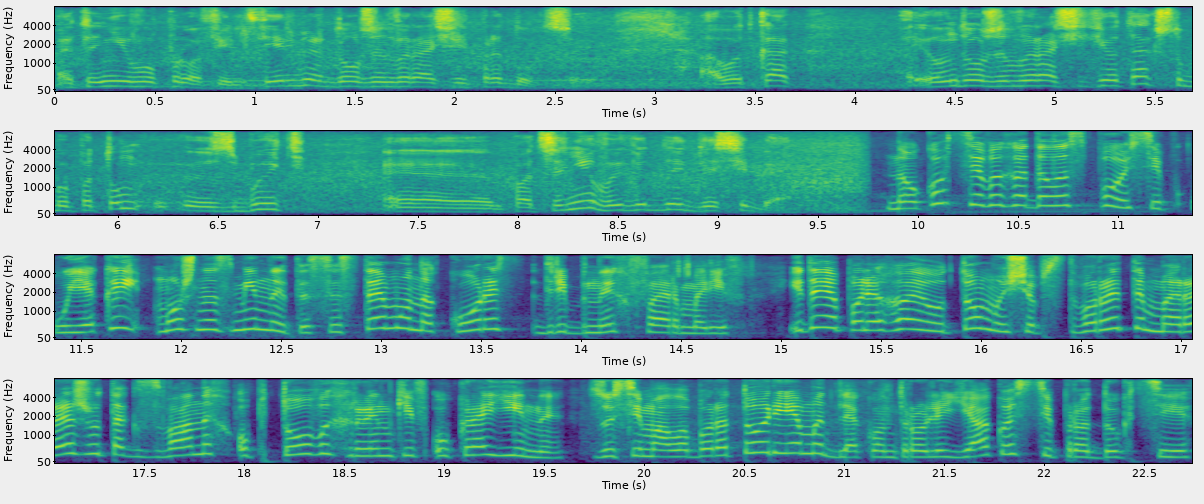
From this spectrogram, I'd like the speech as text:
Это не его профиль. Фермер должен выращивать продукцию. А вот как и он должен выращивать ее так, чтобы потом э, сбыть э, по цене выгодной для себя. Науковці вигадали спосіб, у який можна змінити систему на користь дрібних фермерів. Ідея полягає у тому, щоб створити мережу так званих оптових ринків України з усіма лабораторіями для контролю якості продукції.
